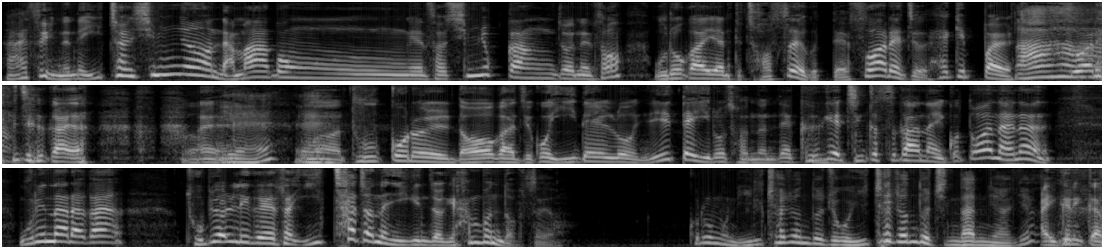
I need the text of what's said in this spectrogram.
할 수 있는데 2010년 남아공에서 16강전에서 우루과이한테 졌어요 그때 수아레즈 핵깃발 아하. 수아레즈가 어, 네. 예. 예. 어, 두 골을 넣어가지고 2대 1로 1대 2로 졌는데 그게 음. 징크스가 하나 있고 또 하나는 우리나라가 조별리그에서 2차전을 이긴 적이 한 번도 없어요. 그러면 1차전도 주고 2차전도 진다는 이야기야? 아니 그러니까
